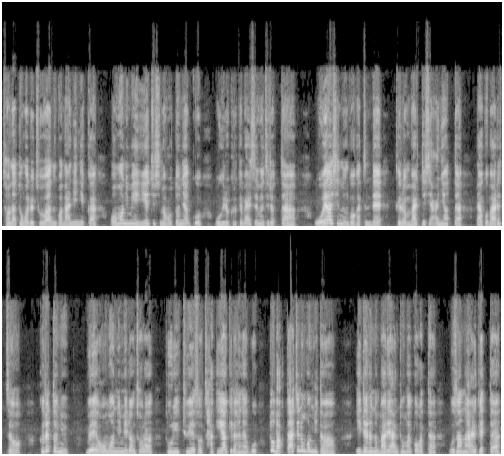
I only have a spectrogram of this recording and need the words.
전화통화를 좋아하는 건 아니니까 어머님이 이해해 주시면 어떠냐고 오히려 그렇게 말씀을 드렸다. 오해하시는 것 같은데 그런 말뜻이 아니었다. 라고 말했죠. 그랬더니 왜 어머님이랑 저랑 둘이 뒤에서 자기 이야기를 하냐고 또 막 따지는 겁니다. 이대로는 말이 안 통할 것 같아 우선은 알겠다.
